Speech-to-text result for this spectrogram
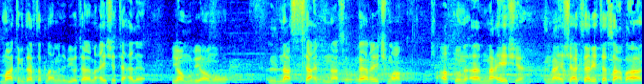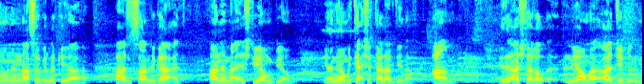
ما تقدر تطلع من بيوتها معيشتها على يوم بيوم و... الناس تساعد الناس. غير هيك ماكو. أكو المعيشة المعيشة أكثريتها صعبة. أنا من الناس أقول لك إياها. هذا صار لي قاعد. أنا معيشتي يوم بيوم. يعني يوميتي 10000 دينار عامل. إذا أشتغل اليوم أجيب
